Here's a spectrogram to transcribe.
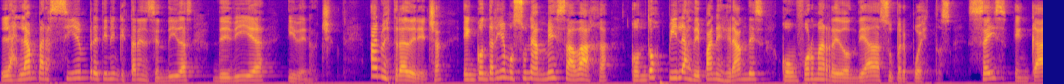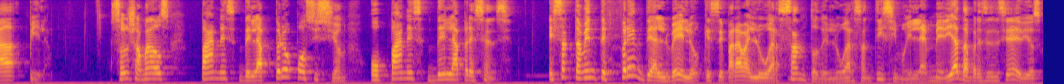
las lámparas siempre tienen que estar encendidas de día y de noche. A nuestra derecha encontraríamos una mesa baja con dos pilas de panes grandes con forma redondeada superpuestos, seis en cada pila son llamados panes de la proposición o panes de la presencia. Exactamente frente al velo que separaba el lugar santo del lugar santísimo y la inmediata presencia de Dios,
